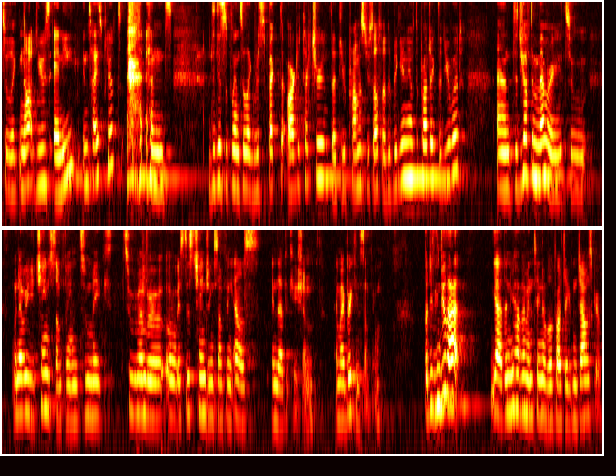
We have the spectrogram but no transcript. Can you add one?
to like not use any in TypeScript and the discipline to like respect the architecture that you promised yourself at the beginning of the project that you would. And did you have the memory to, whenever you change something, to make, to remember, oh, is this changing something else in the application? Am I breaking something? But if you can do that, yeah, then you have a maintainable project in JavaScript.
